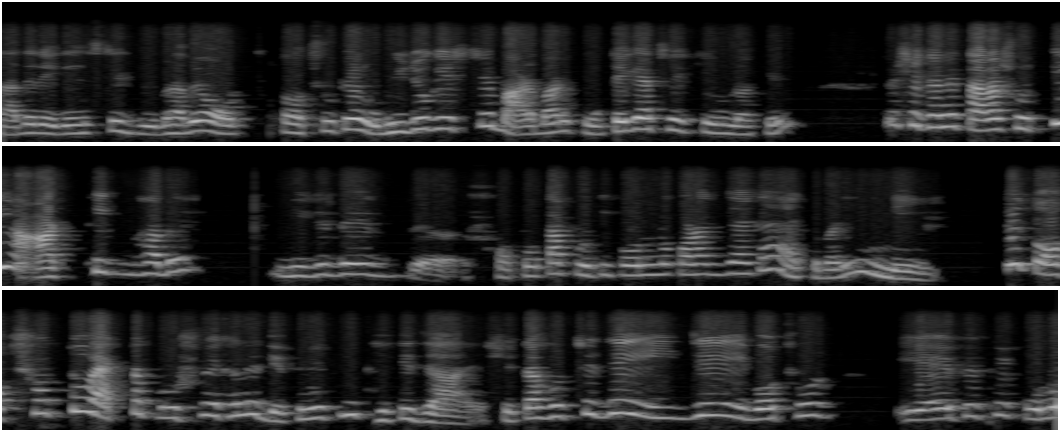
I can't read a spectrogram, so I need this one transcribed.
তাদের এগেনস্টে যেভাবে অর্থ তছরূপের অভিযোগ এসছে, বারবার কোটে গেছে কেউ না কেউ। তো সেখানে তারা সত্যি আর্থিকভাবে নিজেদের সততা প্রতিপন্ন করার জায়গা একেবারেই নেই। তো তৎসত্ত্বেও একটা প্রশ্ন এখানে ডেফিনেটলি থেকে যায়। সেটা হচ্ছে যে, এই যে এবছর এআইএফএফ কে কোনো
